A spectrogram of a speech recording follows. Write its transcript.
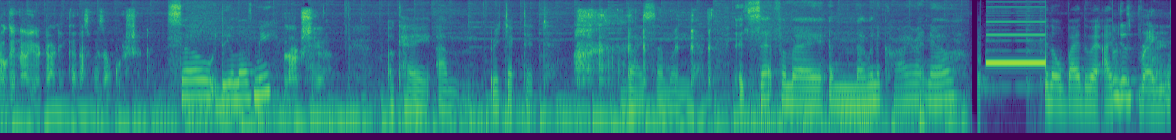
Okay, now your turn. You can ask me some question. So, do you love me? Not sure. Okay, I'm rejected by someone. It's sad for me, and I wanna cry right now. You know, by the way, I'm just prank.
